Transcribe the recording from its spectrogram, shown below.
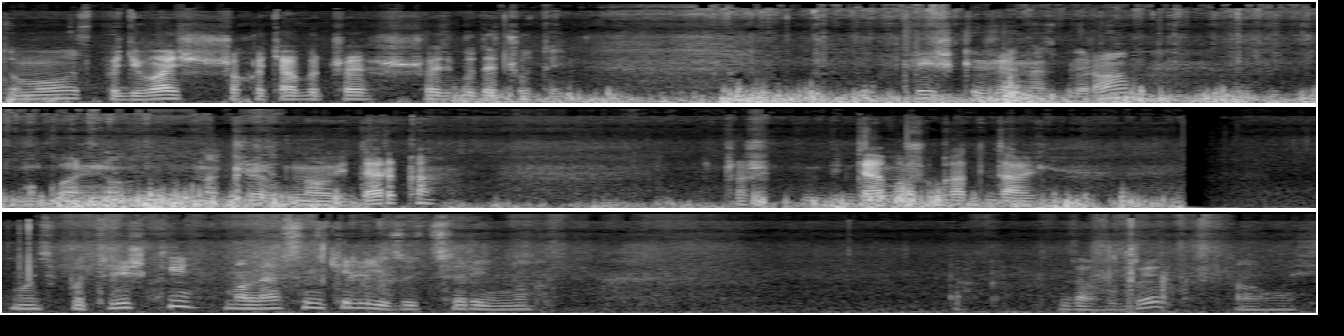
тому сподіваюся, що хоча б щось- буде чути. Трішки вже назбирав, буквально накрив дно відерка. Що ж, йдемо шукати далі. Ось потрішки малесенькі лізуть все рівно. Так, загубив, а ось.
